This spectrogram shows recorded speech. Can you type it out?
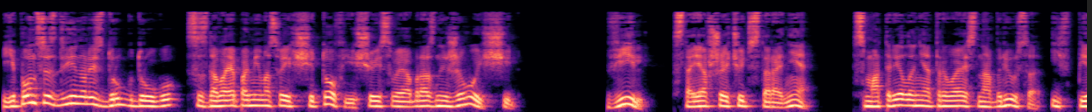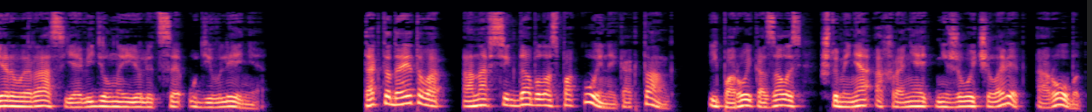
Японцы сдвинулись друг к другу, создавая помимо своих щитов еще и своеобразный живой щит. Виль, стоявшая чуть в стороне, смотрела, не отрываясь на Брюса, и в первый раз я видел на ее лице удивление. Так-то до этого она всегда была спокойной, как танк, и порой казалось, что меня охраняет не живой человек, а робот.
